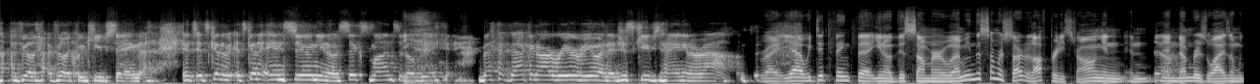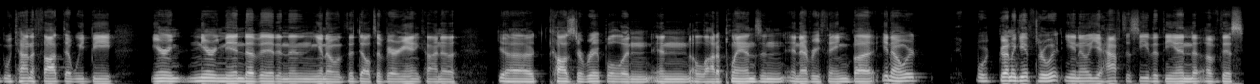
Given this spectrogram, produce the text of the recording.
I feel like, I feel like we keep saying that it's it's gonna it's gonna end soon. You know, six months it'll be back, back in our rear view, and it just keeps hanging around. Right. Yeah, we did think that you know this summer. I mean, this summer started off pretty strong and and, yeah. and numbers wise, and we, we kind of thought that we'd be nearing nearing the end of it, and then you know the Delta variant kind of uh, caused a ripple in in a lot of plans and and everything. But you know we're we're going to get through it. You know, you have to see that the end of this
